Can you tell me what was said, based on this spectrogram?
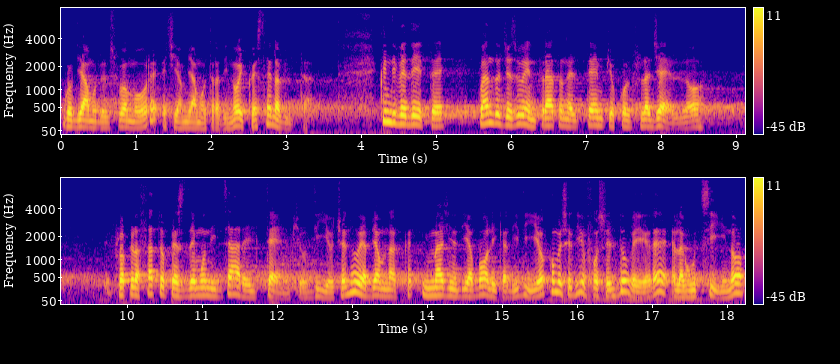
godiamo del suo amore e ci amiamo tra di noi, questa è la vita. Quindi vedete, quando Gesù è entrato nel Tempio col flagello, proprio l'ha fatto per sdemonizzare il Tempio, Dio, cioè noi abbiamo un'immagine diabolica di Dio come se Dio fosse il dovere, l'aguzzino,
